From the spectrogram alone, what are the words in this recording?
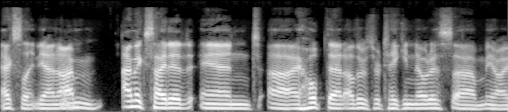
Excellent. Yeah and i'm i'm excited and uh, i hope that others are taking notice. Um, you know i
